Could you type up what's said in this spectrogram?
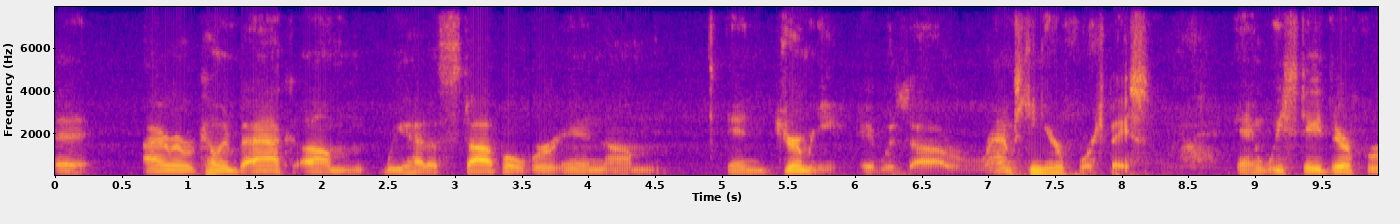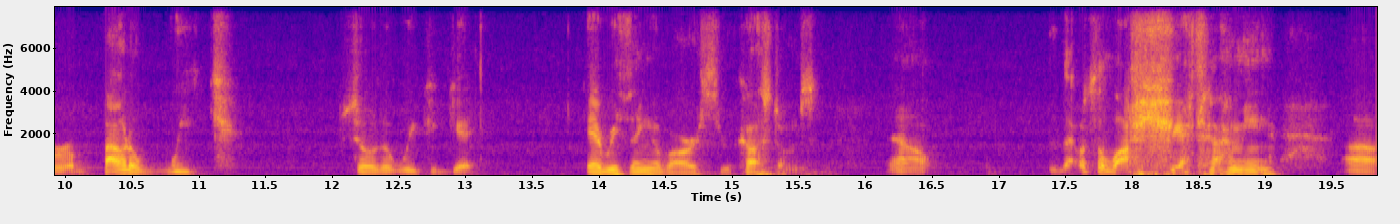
eh, I remember coming back. Um, we had a stopover in um, in Germany. It was uh, Ramstein Air Force Base, and we stayed there for about a week so that we could get everything of ours through customs. Now, that was a lot of shit. I mean, uh,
